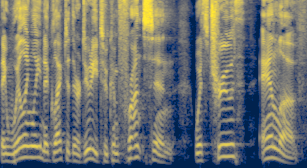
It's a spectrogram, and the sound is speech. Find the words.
They willingly neglected their duty to confront sin with truth and love.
